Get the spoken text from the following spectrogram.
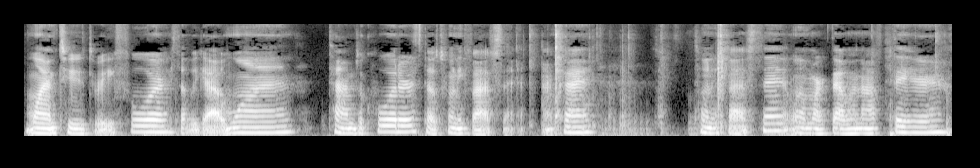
One, two, three, four. So we got one times a quarter, so 25 cents. Okay. 25 cent. We'll mark that one off there.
